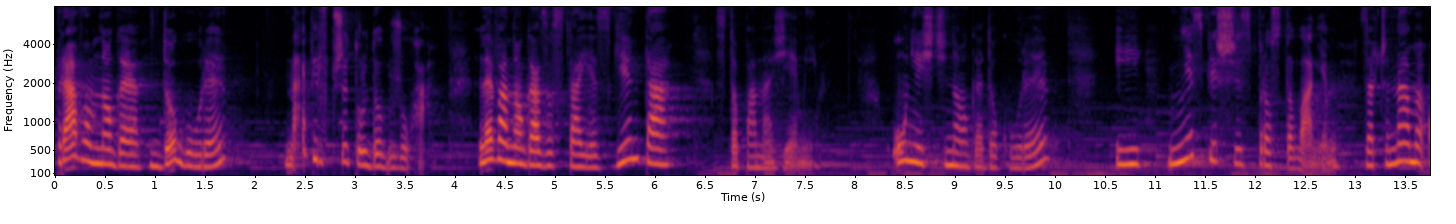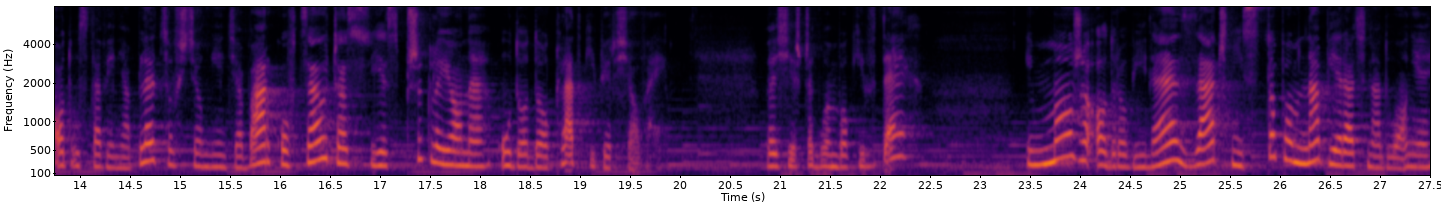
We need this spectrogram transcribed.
prawą nogę do góry, najpierw przytul do brzucha. Lewa noga zostaje zgięta, stopa na ziemi. Unieść nogę do góry i nie spiesz się z prostowaniem. Zaczynamy od ustawienia pleców, ściągnięcia barków. Cały czas jest przyklejone udo do klatki piersiowej. Weź jeszcze głęboki wdech I może odrobinę zacznij stopą napierać na dłonie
